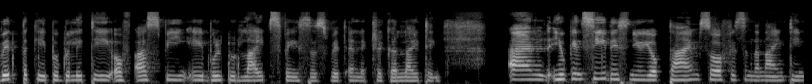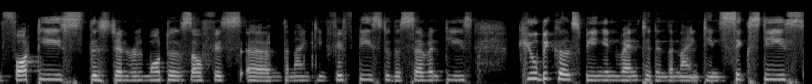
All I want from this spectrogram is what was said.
with the capability of us being able to light spaces with electrical lighting. And you can see this New York Times office in the 1940s, this General Motors office uh, the 1950s to the 70s, cubicles being invented in the 1960s,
